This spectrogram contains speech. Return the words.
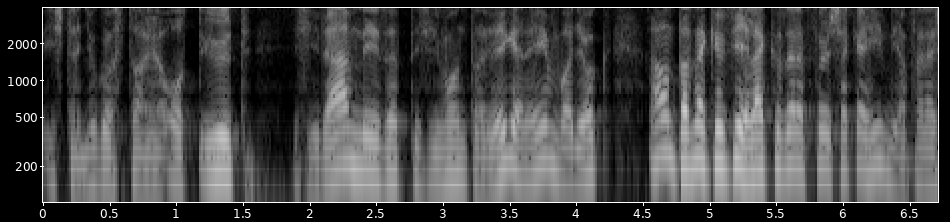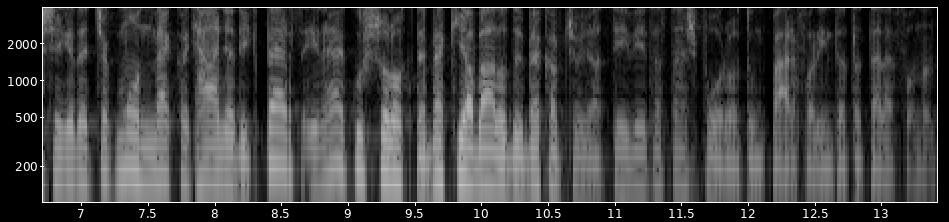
Isten nyugosztalja, ott ült, és így rám nézett, és így mondta, hogy igen, én vagyok. Mondtam neki, hogy fél legközelebb föl se kell hívni a feleségedet, csak mondd meg, hogy hányadik perc, én elkussolok, te bekiabálod, ő bekapcsolja a tévét, aztán spóroltunk pár forintot a telefonon.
